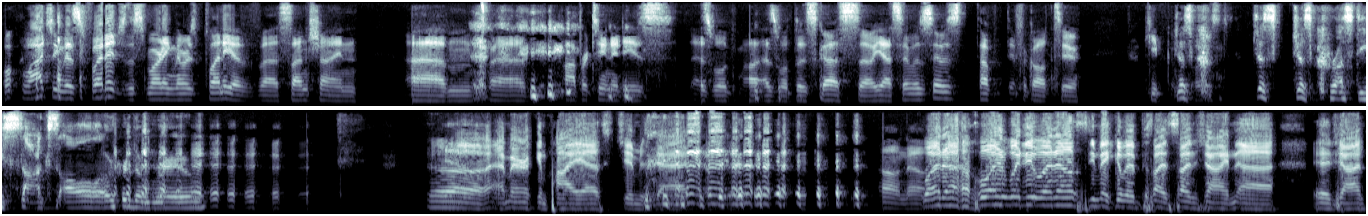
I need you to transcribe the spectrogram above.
you. Watching this footage this morning, there was plenty of uh, sunshine um, uh, opportunities, as we'll uh, as we'll discuss. So yes, it was it was tough, difficult to keep Just composed. just just crusty socks all over the room. Uh, American Pie esque Jim's dad. oh no! what uh, what what, do, what else do you make of it besides Sunshine, uh, uh, John?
